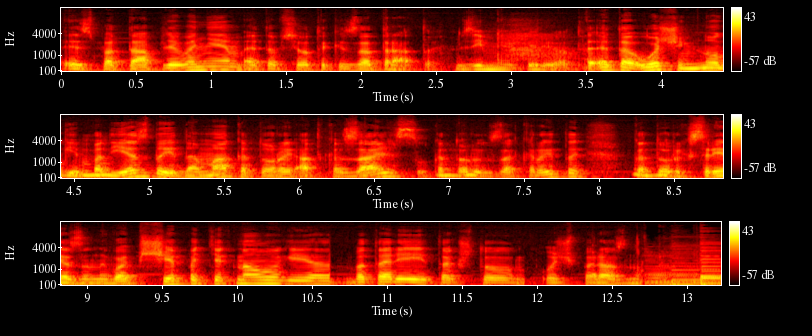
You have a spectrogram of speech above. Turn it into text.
с подтапливанием это все-таки затраты в зимний период. Это очень многие угу. подъезды и дома, которые отказались, у которых угу. закрыты, у которых срезаны вообще по технологии батареи, так что очень по-разному.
